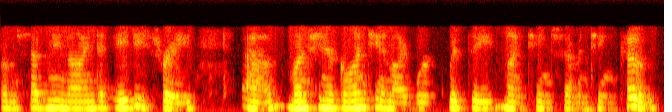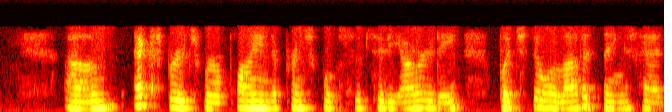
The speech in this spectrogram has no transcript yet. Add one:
from 79 to 83, uh, Monsignor Galante and I worked with the 1917 code. Um, experts were applying the principle of subsidiarity, but still a lot of things had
